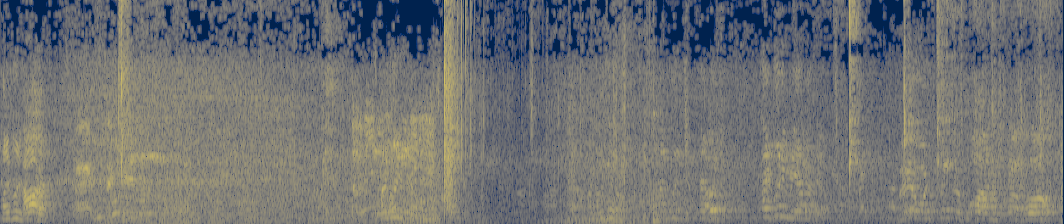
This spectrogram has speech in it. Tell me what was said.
팔걸이 아, 팔걸이 팔걸이 왜 하세요? We what you think of, boy? Boy.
